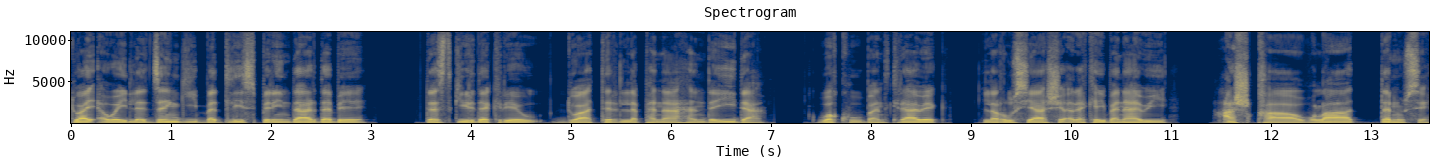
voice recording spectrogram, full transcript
دوای ئەوەی لە جەنگی بەدلیس بریندار دەبێ دەستگیر دەکرێ و دواتر لە پەناهەندەییدا وەکوو بەندکراوێک لە ڕووسیا شیعرەکەی بە ناوی عەشقا وڵات دەنووسێ.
